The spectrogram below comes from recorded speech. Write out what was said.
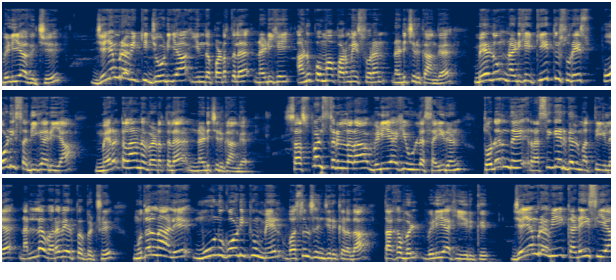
வெளியாகுச்சு. ஜெயம் ரவிக்கு ஜோடியா இந்த படத்துல நடிகை அனுபமா பரமேஸ்வரன் நடிச்சிருக்காங்க. மேலும் நடிகை கீர்த்தி சுரேஷ் போலீஸ் அதிகாரியா மிரட்டலான வேடத்துல நடிச்சிருக்காங்க. சஸ்பென்ஸ் த்ரில்லரா வெளியாகி உள்ள சைரன் தொடர்ந்து ரசிகர்கள் மத்தியில நல்ல வரவேற்பை பெற்று முதல் நாளே மூணு கோடிக்கும் மேல் வசூல் செஞ்சிருக்கிறதா தகவல் வெளியாகி இருக்கு. ஜெயம் ரவி கடைசியா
